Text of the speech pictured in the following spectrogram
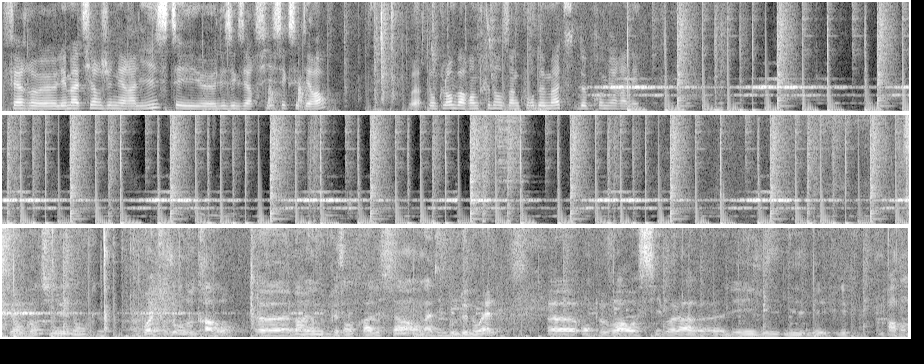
faire les matières généralistes et les exercices, etc. Donc là, on va rentrer dans un cours de maths de première année. On continue, donc, on voit toujours nos travaux. Euh, Marion nous présentera les siens. On a des boules de Noël. Euh, on peut voir aussi voilà, euh, les, pardon,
